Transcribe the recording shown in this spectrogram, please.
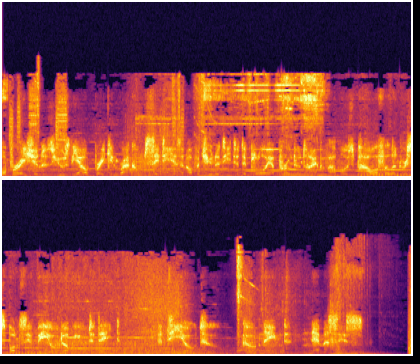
Corporation has used the outbreak in Raccoon City as an opportunity to deploy a prototype of our most powerful and responsive BOW to date, the TO2, codenamed Nemesis. To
